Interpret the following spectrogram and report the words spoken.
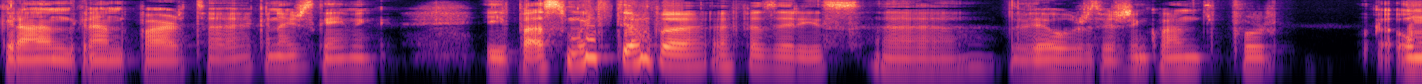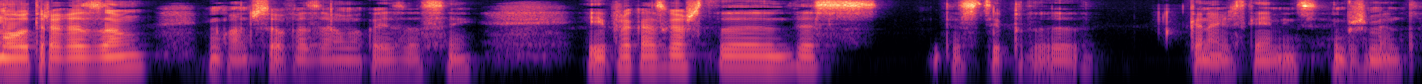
grande, grande parte a canais de gaming. E passo muito tempo a, a fazer isso, a vê-los de vez em quando, por uma outra razão, enquanto estou a fazer uma coisa assim. E por acaso gosto de- desse, desse tipo de canais de gaming, simplesmente.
